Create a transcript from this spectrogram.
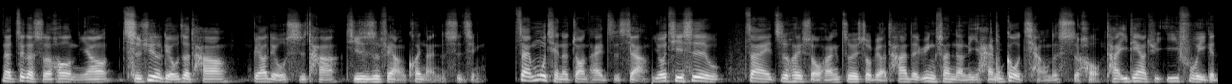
那这个时候你要持续的留着它，不要流失它，其实是非常困难的事情。在目前的状态之下，尤其是在智慧手环、智慧手表，它的运算能力还不够强的时候，它一定要去依附一个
